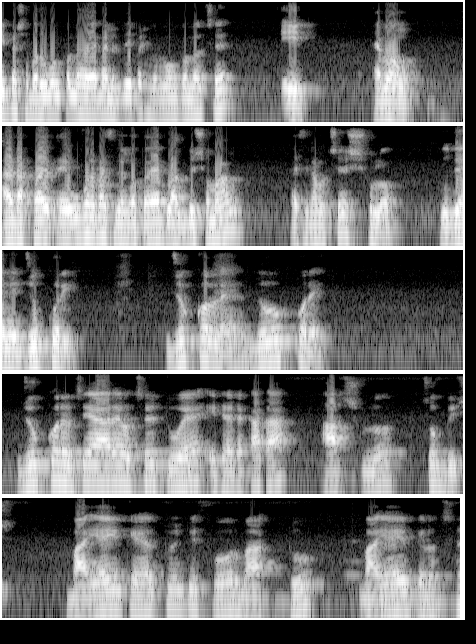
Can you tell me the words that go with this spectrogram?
এই পাশে বর্গমূল করলে হয় এ মাইনাস এই পাশে বর্গমূল করলে হচ্ছে এইট এবং আরেকটা প্রায় এ উপরে পাইছিলাম কত? এ প্লাস বি সমান, পাইছিলাম হচ্ছে ষোলো। যদি আমি যোগ করি, যোগ করলে, যোগ করে যোগ করে হচ্ছে আর এ হচ্ছে টু এ, এটা এটা কাটা আর ষোলো, চব্বিশ। বা এ ইউকেল টোয়েন্টি ফোর বা টু বা এ ইউকেল হচ্ছে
